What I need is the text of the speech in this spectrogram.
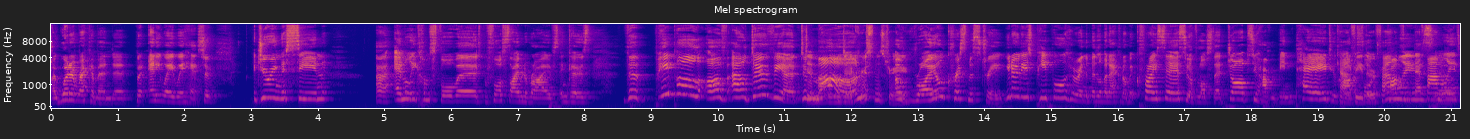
I wouldn't recommend it. But anyway, we're here. So during this scene, uh, Emily comes forward before Simon arrives and goes. The people of Aldovia demand demand a Christmas tree. a royal Christmas tree. You know, these people who are in the middle of an economic crisis, who have lost their jobs, who haven't been paid, who Can't can't, feed their can't their families, families.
